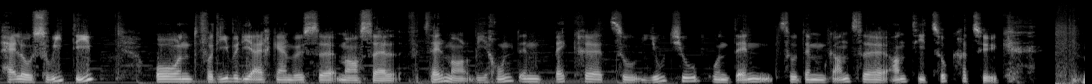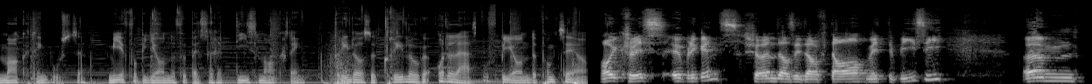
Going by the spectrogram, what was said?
Hello Sweetie. Und von dir würde ich eigentlich gerne wissen, Marcel, erzähl mal, wie kommt ein Bäcker zu YouTube und dann zu dem ganzen Anti-Zucker-Zeug? Marketing boosten. Wir von Beyonder verbessern dein Marketing. Dreilosen, dreiloggen oder lesen auf beyonder.ch. Hoi Chris, übrigens. Schön, dass ich da mit dabei sein ähm,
